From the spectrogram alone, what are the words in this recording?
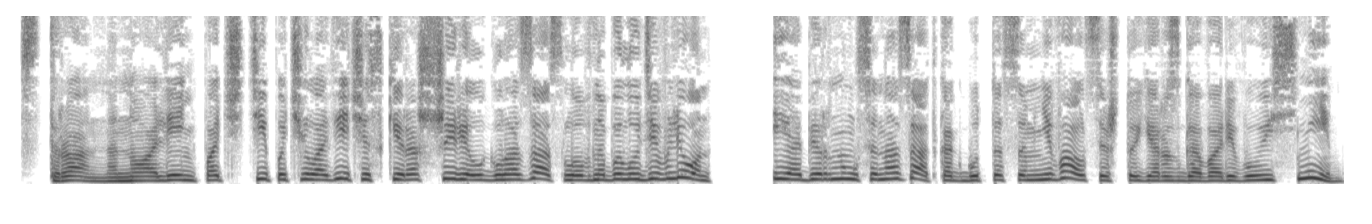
Странно, но олень почти по-человечески расширил глаза, словно был удивлен, и обернулся назад, как будто сомневался, что я разговариваю с ним.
